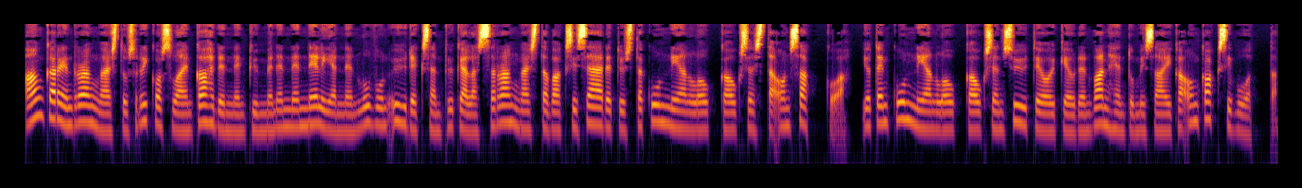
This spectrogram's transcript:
Ankarin rangaistus rikoslain 24. luvun 9 pykälässä rangaistavaksi säädetystä kunnianloukkauksesta on sakkoa, joten kunnianloukkauksen syyteoikeuden vanhentumisaika on kaksi vuotta.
